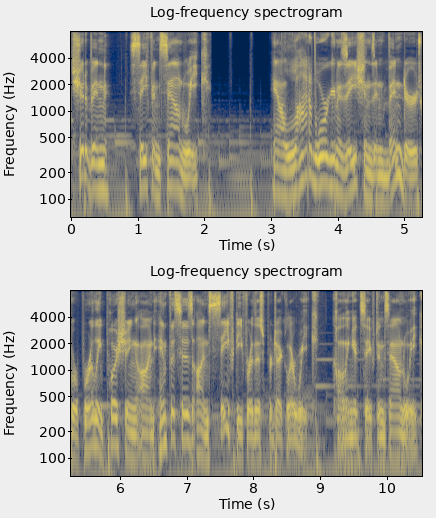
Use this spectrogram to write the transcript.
should have been Safe and Sound Week. And a lot of organizations and vendors were really pushing on emphasis on safety for this particular week, calling it Safe and Sound Week.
